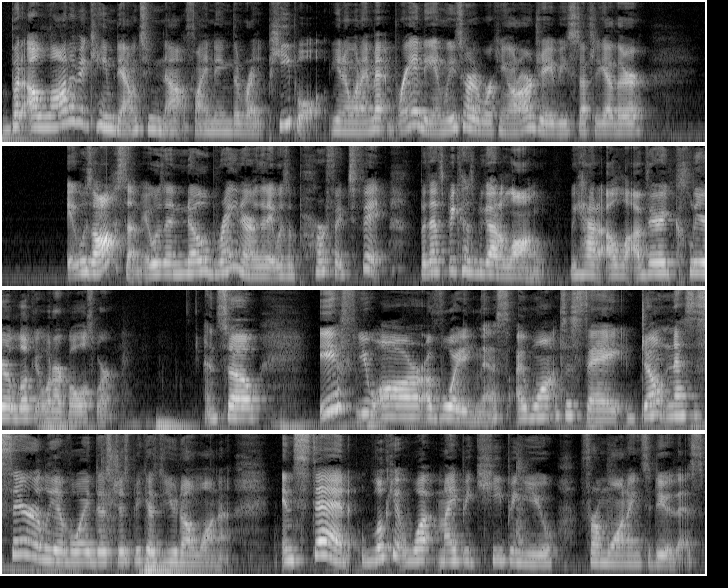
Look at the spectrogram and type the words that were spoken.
but a lot of it came down to not finding the right people. You know, when I met Brandy and we started working on our JV stuff together, it was awesome. It was a no brainer that it was a perfect fit. But that's because we got along. We had a, a very clear look at what our goals were. And so, if you are avoiding this, I want to say don't necessarily avoid this just because you don't want to. Instead, look at what might be keeping you from wanting to do this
